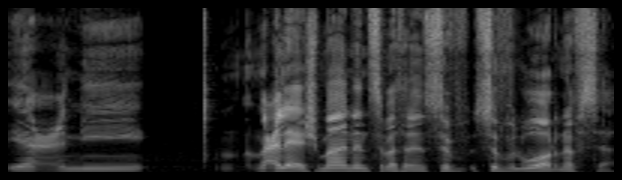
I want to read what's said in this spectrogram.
يعني معليش ما ننسى مثلا Civil War نفسه.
